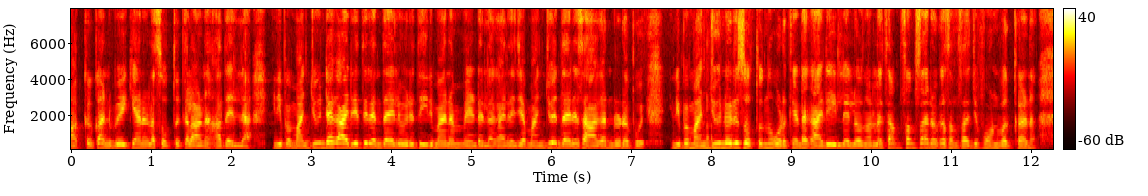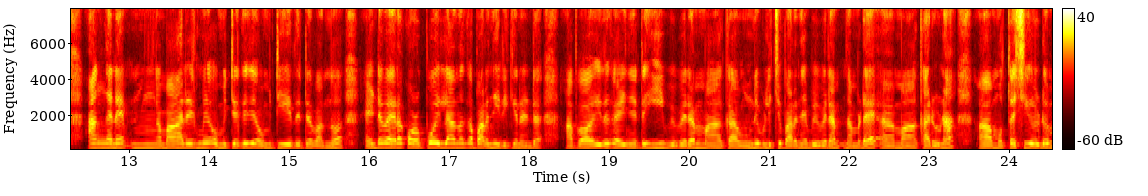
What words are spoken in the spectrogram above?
മക്കൾക്ക് അനുഭവിക്കാനുള്ള സ്വത്തുക്കളാണ്. അതെല്ലാം ഇനിയിപ്പോൾ മഞ്ജുവിന്റെ കാര്യത്തിൽ എന്തായാലും ഒരു തീരുമാനം വേണ്ടല്ലോ. കാരണം വെച്ചാൽ മഞ്ജു എന്തായാലും സാഗറിന്റെ കൂടെ പോയി. ഇനിയിപ്പോൾ മഞ്ജുവിനൊരു സ്വത്തൊന്നും കൊടുക്കേണ്ട കാര്യമില്ലല്ലോ എന്നുള്ള സംസാരമൊക്കെ സംസാരിച്ച് ഫോൺ വെക്കുകയാണ് അങ്ങനെ മഹാലക്ഷ്മി ഒമിറ്റൊക്കെ ഒമിറ്റ് ചെയ്തിട്ട് വന്നു. എന്റെ വേറെ കുഴപ്പമില്ല എന്നൊക്കെ പറഞ്ഞിരിക്കുന്നുണ്ട്. അപ്പോൾ ഇത് കഴിഞ്ഞിട്ട് ഈ വിവരം ഉണ്ണി വിളിച്ച് പറഞ്ഞ വിവരം നമ്മുടെ കരുണ മുത്തശ്ശിയോടും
